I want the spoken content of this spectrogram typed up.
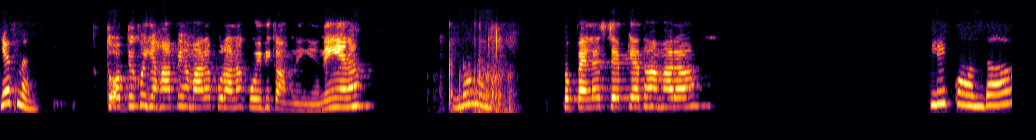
यस मैम तो अब देखो यहाँ पे हमारा पुराना कोई भी काम नहीं है नहीं है ना? नो no, मैम तो पहला स्टेप क्या था हमारा? click on the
